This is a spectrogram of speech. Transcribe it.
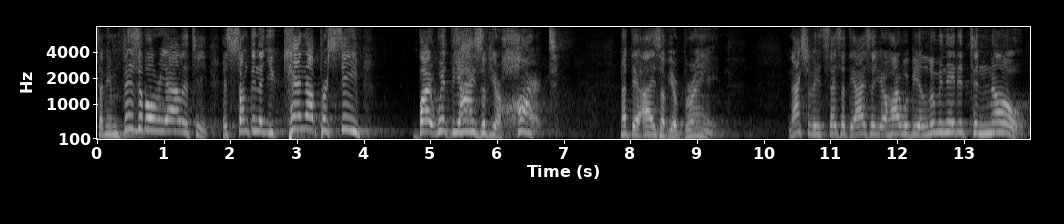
It's an invisible reality. It's something that you cannot perceive but with the eyes of your heart, not the eyes of your brain. And actually, it says that the eyes of your heart will be illuminated to know.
